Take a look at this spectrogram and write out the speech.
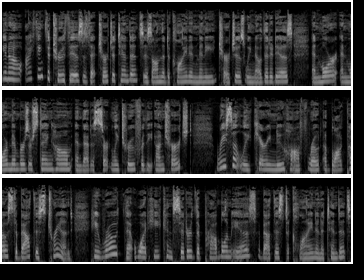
You know, I think the truth is is that church attendance is on the decline in many churches. We know that it is, and more and more members are staying home, and that is certainly true for the unchurched. Recently, Carey Nieuwhof wrote a blog post about this trend. He wrote that what he considered the problem is about this decline in attendance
